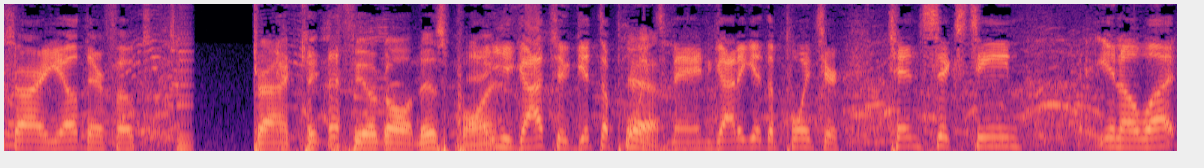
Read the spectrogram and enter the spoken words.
Sorry, I yelled there, folks. Trying to kick the field goal at this point. You got to get the points, Yeah. man. You got to get the points here. 10-16. You know what?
